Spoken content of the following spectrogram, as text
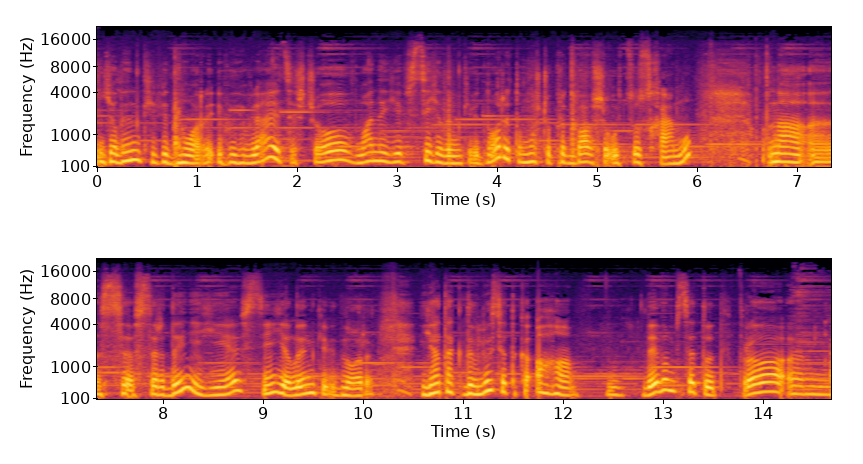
ялинки від нори, і виявляється, що в мене є всі ялинки від нори, тому що придбавши оцю схему, на е, с- всередині є всі ялинки від нори. Я так дивлюся, така, ага, дивимося тут. Про ем,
